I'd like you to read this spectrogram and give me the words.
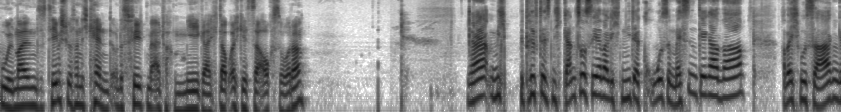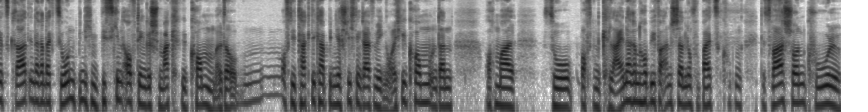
cool, mal ein Systemspiel, was man nicht kennt. Und das fehlt mir einfach mega. Ich glaube, euch geht es da auch so, oder? Ja, mich betrifft es nicht ganz so sehr, weil ich nie der große Messengänger war. Aber ich muss sagen, jetzt gerade in der Redaktion bin ich ein bisschen auf den Geschmack gekommen. Also mm, auf die Taktika bin ich ja schlicht und ergreifend wegen euch gekommen und dann auch mal so auf den kleineren Hobbyveranstaltungen vorbeizugucken. Das war schon cool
